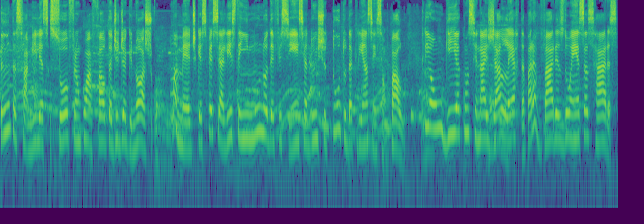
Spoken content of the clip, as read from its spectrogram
tantas famílias sofram com a falta de diagnóstico, uma médica especialista em imunodeficiência do Instituto da Criança em São Paulo criou um guia com sinais de alerta para várias doenças raras.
